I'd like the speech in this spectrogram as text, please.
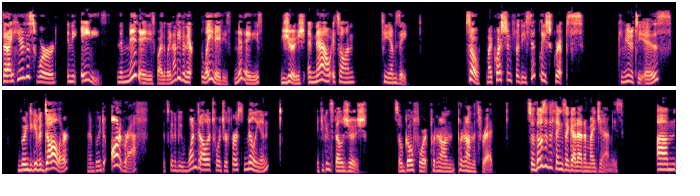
that I hear this word in the 80s, in the mid 80s, by the way, not even the late 80s, mid 80s, zhuzh, and now it's on TMZ. So my question for the Simply Scripts community is, I'm going to give a dollar and I'm going to autograph. It's going to be $1 towards your first million if you can spell zhuzh. So go for it. Put it on, put it on the thread. So those are the things I got out of my jammies. Um,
